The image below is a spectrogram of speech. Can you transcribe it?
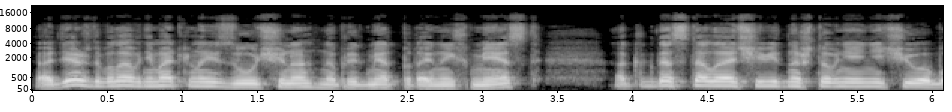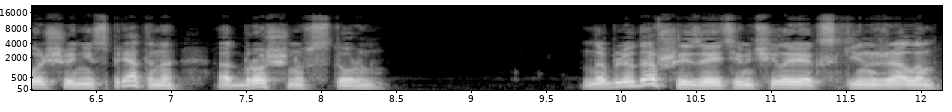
Одежда была внимательно изучена на предмет потайных мест, а когда стало очевидно, что в ней ничего больше не спрятано, отброшена в сторону. Наблюдавший за этим человек с кинжалом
